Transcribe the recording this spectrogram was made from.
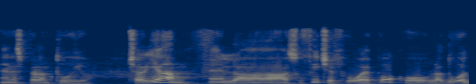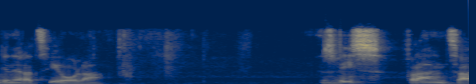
en Esperantujo. Ĉar jam en la sufiĉe frua epoko, la dua generacio, la Svis-Franca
